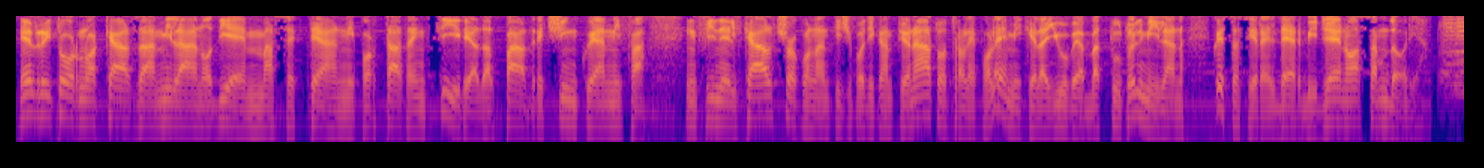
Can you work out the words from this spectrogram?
e il ritorno a casa a Milano di Emma, sette anni, portata in Siria dal padre cinque anni fa. Infine il calcio con l'anticipo di campionato, tra le polemiche la Juve ha battuto il Milan, questa sera il derby Genoa-Sampdoria.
